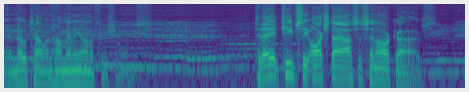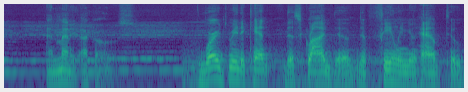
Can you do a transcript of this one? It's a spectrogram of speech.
and no telling how many unofficial ones. Today it keeps the Archdiocesan archives and many echoes. Words really can't describe the, the feeling you have to,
